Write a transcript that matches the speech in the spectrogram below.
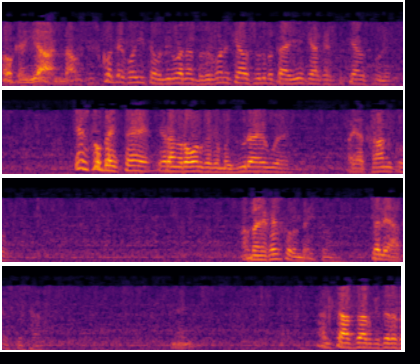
اوکے، یا اللہ، اس کو دیکھو جی تبلیغ والا بزرگوں نے کیا اصول بتایا، یہ کیا کیا اصول ہے؟ اس کو بیچتا ہے، یہ رنگ روغن کا جو مزدور آئے ہوئے ہے ایات خان کو۔ اب میں کس کو میں بیچتا ہوں۔ چلے آپ اس کے ساتھ۔ الطاف صاحب کی طرف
